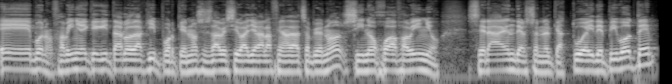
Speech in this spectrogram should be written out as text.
eh, bueno, Fabiño hay que quitarlo de aquí porque no se sabe si va a llegar a la final de la Champions o no. Si no juega Fabiño, será Henderson el que actúe ahí de pivote.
